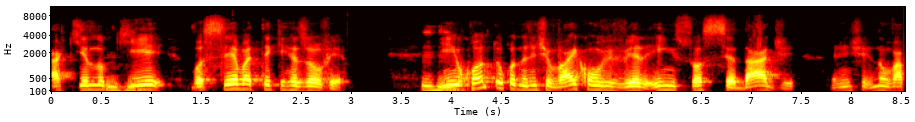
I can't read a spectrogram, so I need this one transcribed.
aquilo uhum. que você vai ter que resolver. Uhum. E o quanto quando a gente vai conviver em sociedade, a gente não vai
